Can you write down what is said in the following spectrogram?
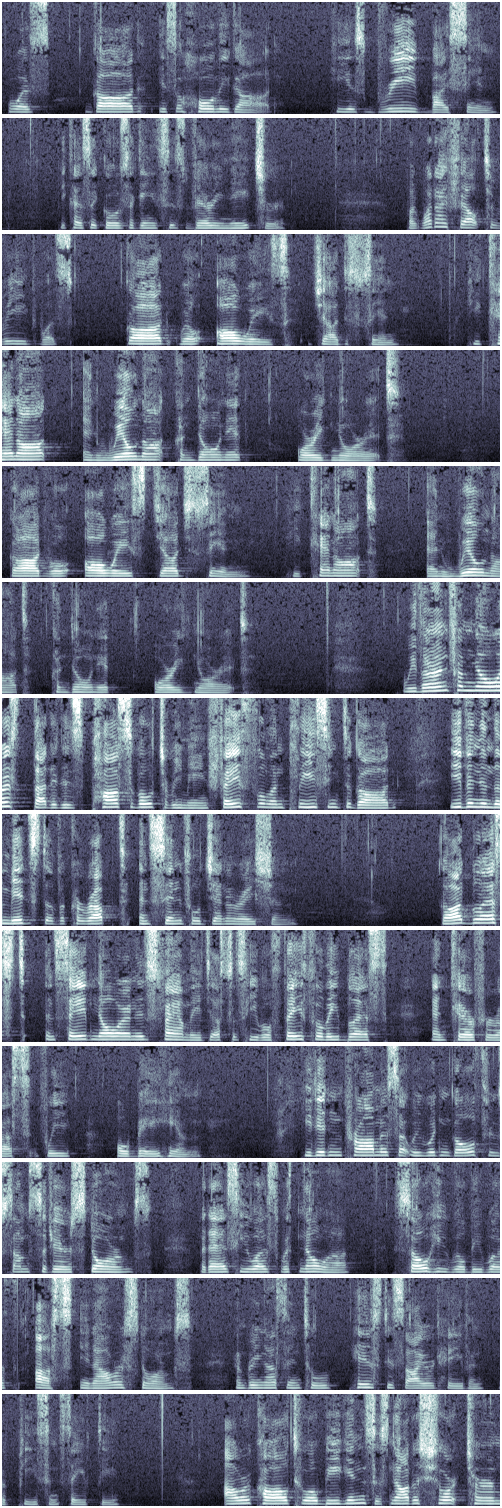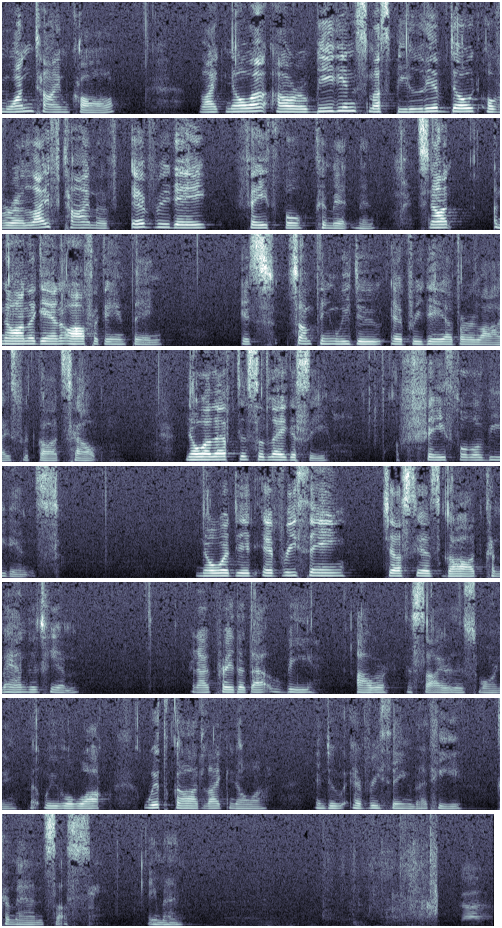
was God is a holy God. He is grieved by sin because it goes against his very nature. But what I felt to read was God will always judge sin. He cannot and will not condone it or ignore it. God will always judge sin. He cannot and will not condone it or ignore it. We learn from Noah that it is possible to remain faithful and pleasing to God even in the midst of a corrupt and sinful generation. God blessed and saved Noah and his family just as he will faithfully bless and care for us if we obey him. He didn't promise that we wouldn't go through some severe storms, but as he was with Noah, so he will be with us in our storms and bring us into his desired haven of peace and safety. Our call to obedience is not a short term, one time call. Like Noah, our obedience must be lived out over a lifetime of everyday faithful commitment. It's not an on again, off again thing. It's something we do every day of our lives with God's help. Noah left us a legacy of faithful obedience. Noah did everything just as God commanded him. And I pray that that will be our desire this morning, that we will walk with God like Noah and do everything that he commands us. Amen.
